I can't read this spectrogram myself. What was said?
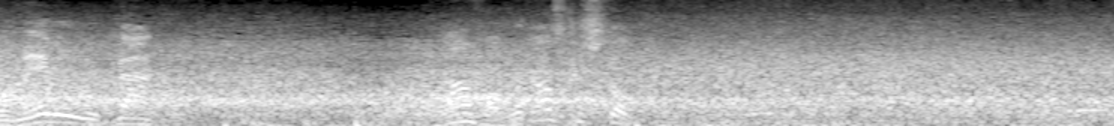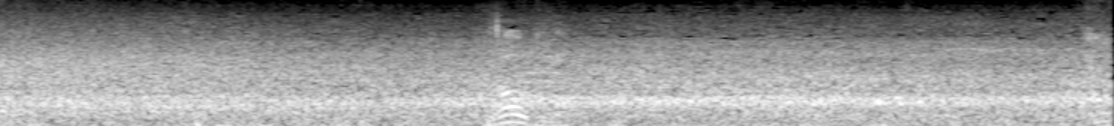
Romelu Lukaku. Aanval wordt afgestopt. Rodri. En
